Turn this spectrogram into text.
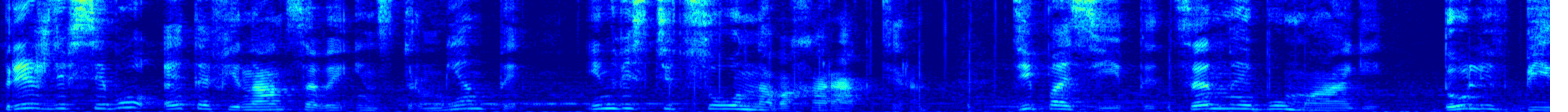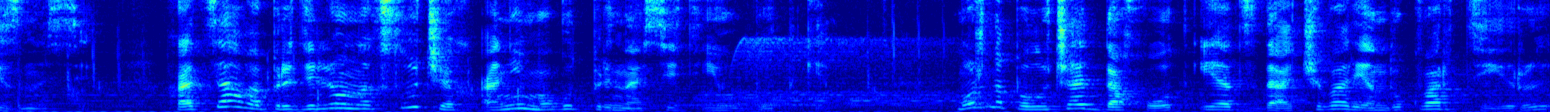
Прежде всего, это финансовые инструменты инвестиционного характера, депозиты, ценные бумаги, доли в бизнесе, хотя в определенных случаях они могут приносить и убытки. Можно получать доход и от сдачи в аренду квартиры,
